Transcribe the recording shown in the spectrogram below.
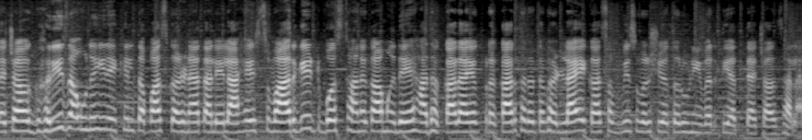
त्याच्या घरी जाऊनही देखील तपास करण्यात आलेला आहे. स्वारगेट बस स्थानकामध्ये हा धक्कादायक प्रकार खरं तर घडलाय. एका सव्वीस वर्षीय तरुणीवरती अत्याचार झाला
